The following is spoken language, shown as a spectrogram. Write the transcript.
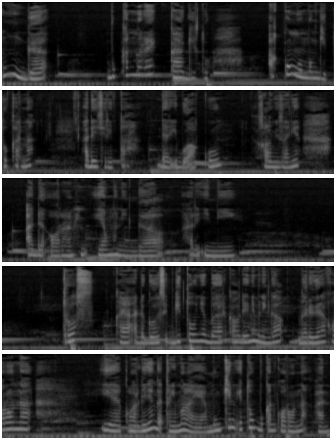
enggak. Bukan mereka gitu. Aku ngomong gitu karena ada cerita dari ibu aku. Kalau misalnya ada orang yang meninggal hari ini terus kayak ada gosip gitu nyebar kalau dia ini meninggal gara-gara corona Iya keluarganya nggak terima lah ya. Mungkin itu bukan corona kan?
